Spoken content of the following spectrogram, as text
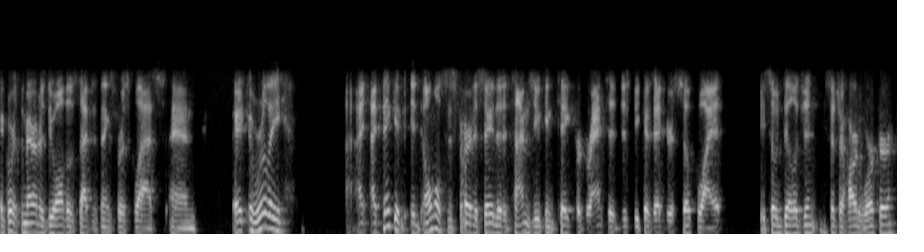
of course, the Mariners do all those types of things first class, and it, it really. I, I think it, it almost is fair to say that at times you can take for granted just because Edgar's so quiet He's so diligent. He's such a hard worker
